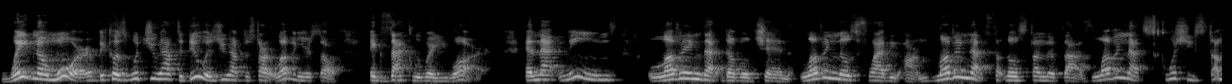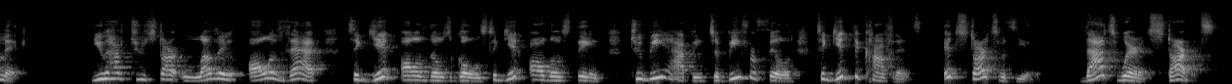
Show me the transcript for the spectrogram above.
Wait no more because what you have to do is you have to start loving yourself exactly where you are. And that means loving that double chin, loving those flabby arms, loving that those thunder thighs, loving that squishy stomach. You have to start loving all of that to get all of those goals, to get all those things, to be happy, to be fulfilled, to get the confidence. It starts with you. That's where it starts.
